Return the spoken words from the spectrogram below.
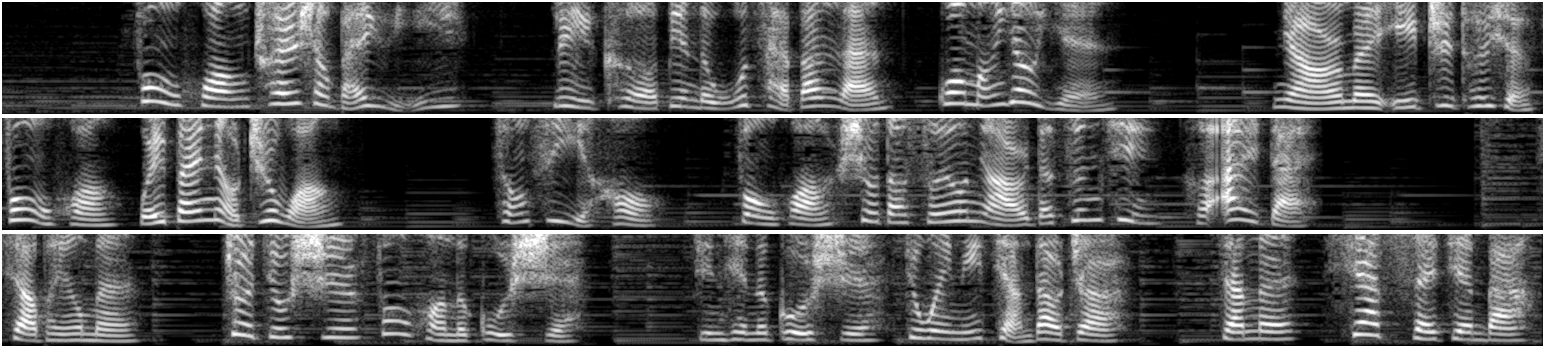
凤凰穿上白羽衣。立刻变得五彩斑斓，光芒耀眼。鸟儿们一致推选凤凰为百鸟之王。从此以后，凤凰受到所有鸟儿的尊敬和爱戴。小朋友们，这就是凤凰的故事。今天的故事就为你讲到这儿，咱们下次再见吧。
